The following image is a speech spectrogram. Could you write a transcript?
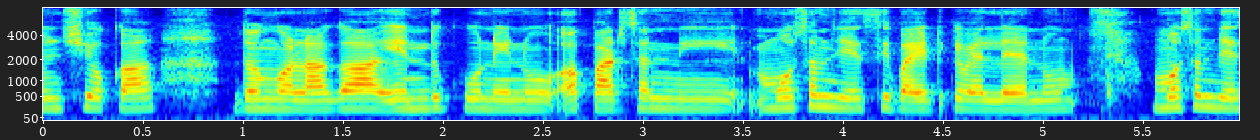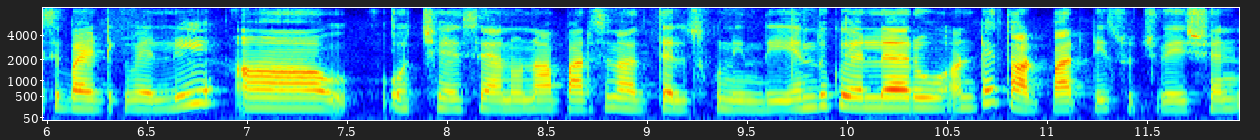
నుంచి ఒక దొంగలాగా ఎందుకు నేను ఆ పర్సన్ని మోసం చేసి బయటికి వెళ్ళాను మోసం చేసి బయటికి వెళ్ళి వచ్చేసాను నా పర్సన్ అది తెలుసుకునింది. ఎందుకు వెళ్ళారు? అంటే third party situation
